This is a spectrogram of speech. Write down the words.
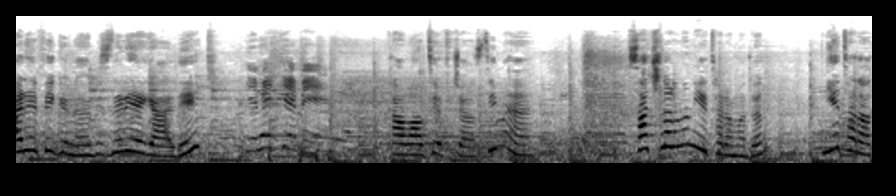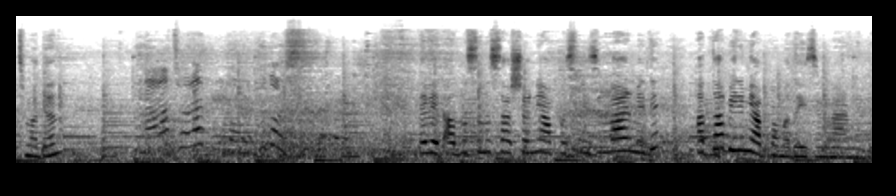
Arefe günü biz nereye geldik? Yemek yemeği. Kahvaltı yapacağız değil mi? Saçlarını niye taramadın? Niye taratmadın? Bana tarak doldu Evet ablasının saçlarını yapmasına izin vermedi. Hatta benim yapmama da izin vermedi.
